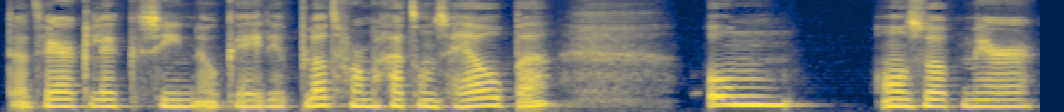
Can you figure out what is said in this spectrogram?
daadwerkelijk zien, oké, okay, dit platform gaat ons helpen om ons wat meer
